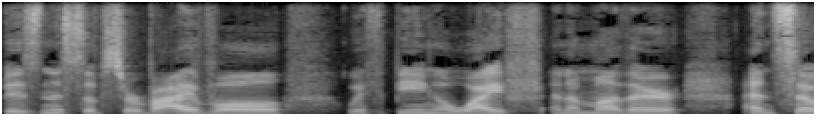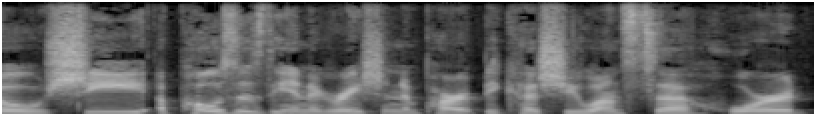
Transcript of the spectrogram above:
business of survival, with being a wife and a mother. And so she opposes the integration in part because she wants to hoard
